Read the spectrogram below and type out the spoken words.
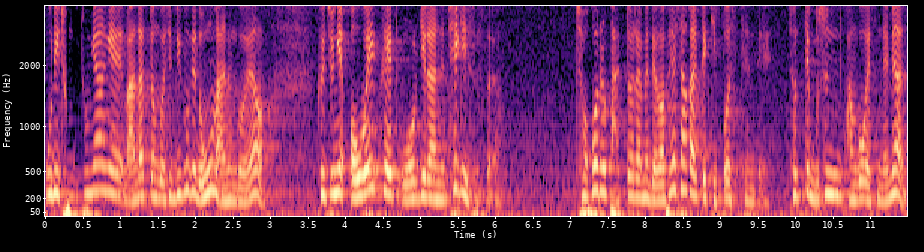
우리 종- 동양에 많았던 것이 미국에 너무 많은 거예요. 그 중에 Awake at Work이라는 책이 있었어요. 저거를 봤더라면 내가 회사 갈 때 기뻤을 텐데. 저때 무슨 광고가 있었냐면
